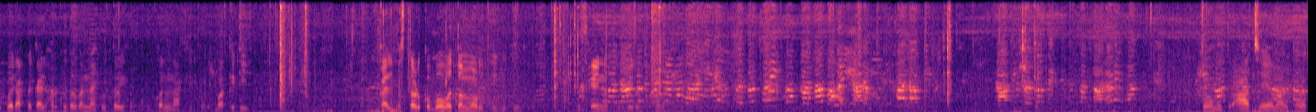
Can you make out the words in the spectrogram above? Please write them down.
ઉપર આપણે કાલે હરખું તો કરી નાખ્યું તો એ હરખું કરી નાખ્યું થોડું બાકી થઈ કાલે પછી તડકો બહુ હતો ને મોડું થઈ ગયું હતું. બસ કંઈ નથી કર્યું. જો મિત્રો, આ છે અમારું ઘર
